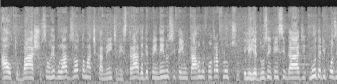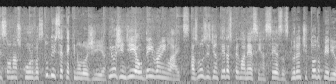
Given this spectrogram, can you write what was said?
alto, baixo são regulados automaticamente na estrada dependendo se tem um carro no contrafluxo. Ele reduz a intensidade, muda de posição nas curvas, tudo isso é tecnologia. E hoje em dia é o Day Running Lights. As luzes dianteiras permanecem acesas durante todo o período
